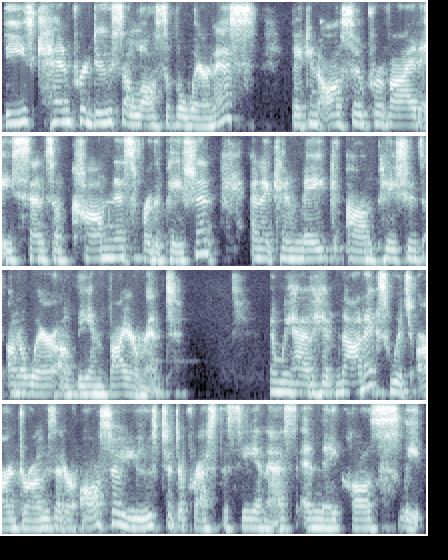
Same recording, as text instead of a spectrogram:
These can produce a loss of awareness they can also provide a sense of calmness for the patient, and it can make um, patients unaware of the environment. And we have hypnotics, which are drugs that are also used to depress the CNS and they cause sleep.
